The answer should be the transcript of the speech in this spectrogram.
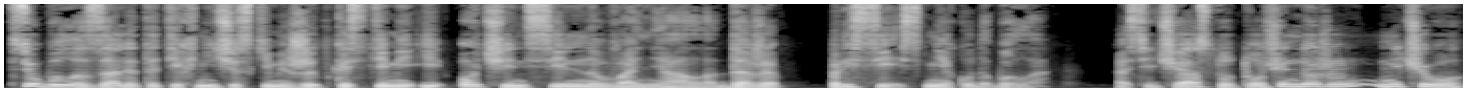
Все было залито техническими жидкостями и очень сильно воняло. Даже присесть некуда было. А сейчас тут очень даже ничего.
